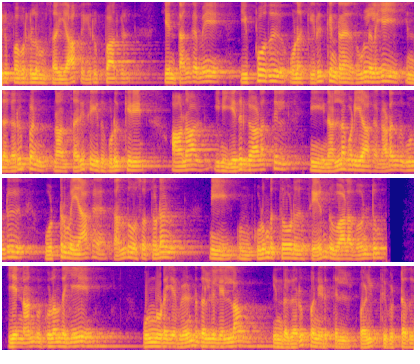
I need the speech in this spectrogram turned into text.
இருப்பவர்களும் சரியாக இருப்பார்கள். என் தங்கமே இப்போது உனக்கு இருக்கின்ற சூழ்நிலையை இந்த கருப்பன் நான் சரி செய்து கொடுக்கிறேன். ஆனால் இனி எதிர்காலத்தில் நீ நல்லபடியாக நடந்து கொண்டு ஒற்றுமையாக சந்தோஷத்துடன் நீ உன் குடும்பத்தோடு சேர்ந்து வாழ வேண்டும். என் அன்பு குழந்தையே உன்னுடைய வேண்டுதல்கள் எல்லாம் இந்த கருப்பனிடத்தில் பழித்து விட்டது.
